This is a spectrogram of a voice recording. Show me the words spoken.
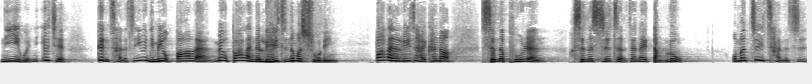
你以为你，而且更惨的是，因为你没有巴兰，没有巴兰的驴子那么属灵。巴兰的驴子还看到神的仆人、神的使者在那里挡路。我们最惨的是，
